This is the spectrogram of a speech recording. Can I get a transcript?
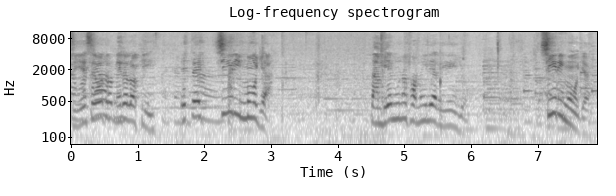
Sí, ese otro, míralo aquí. Este es chirimoya. También una familia de ellos. Chirimoya.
